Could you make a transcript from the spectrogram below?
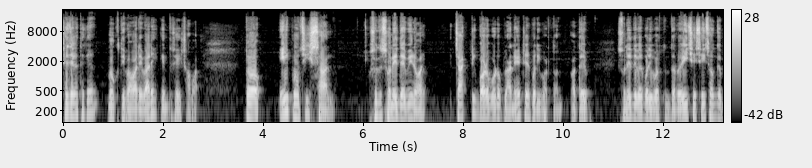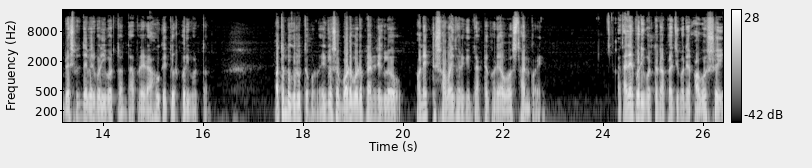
সেই জায়গা থেকে মুক্তি পাওয়ার এবারে কিন্তু সেই সময়। তো এই পঁচিশ সাল শুধু শনিদেবই নয়, চারটি বড় বড় প্ল্যানেটের পরিবর্তন, অতএব শনিদেবের পরিবর্তন তো রয়েছে সেই সঙ্গে বৃহস্পতিদেবের পরিবর্তন, তারপরে রাহু কেতুর পরিবর্তন। অত্যন্ত গুরুত্বপূর্ণ। এগুলো সব বড় বড় প্ল্যানেট, এগুলো অনেকটা সময় ধরে কিন্তু একটা ঘরে অবস্থান করে। তাদের পরিবর্তন আপনার জীবনে অবশ্যই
